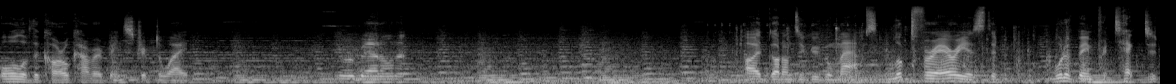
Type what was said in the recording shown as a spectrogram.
all of the coral cover had been stripped away. We were about on it. I'd got onto Google Maps, looked for areas that would have been protected.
